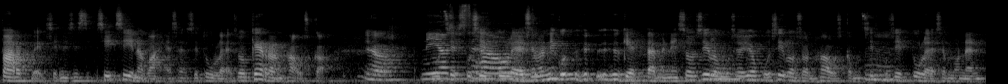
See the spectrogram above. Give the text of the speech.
tarpeeksi, niin siis, si, siinä vaiheessa se tulee. Se on kerran hauska. Joo. Niin Mutta ja sitten siis kun siitä tulee on semmoinen niin hy- hykettäminen, se on silloin kun se on Mm. joku, silloin se on hauska. Mutta sitten kun siitä tulee semmoinen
